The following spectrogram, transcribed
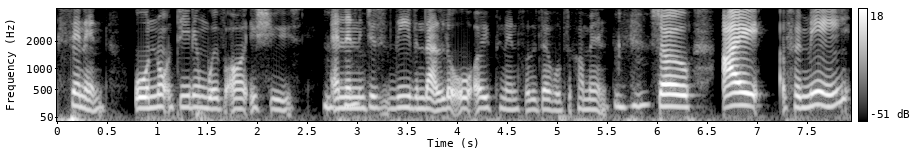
sinning or not dealing with our issues, and then just leaving that little opening for the devil to come in. Mhm. So I, for me,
